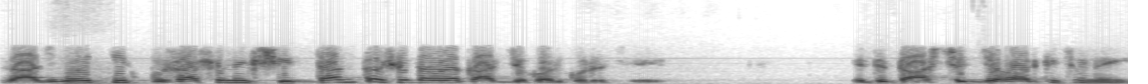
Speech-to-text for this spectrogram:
রাজনৈতিক প্রশাসনিক সিদ্ধান্ত, সেটা ওরা কার্যকর করেছে। এতে তো আশ্চর্য হওয়ার কিছু নেই।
